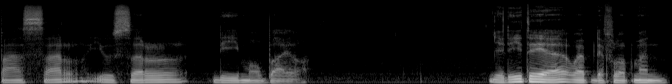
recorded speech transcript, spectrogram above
pasar user di mobile. Jadi itu ya web development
